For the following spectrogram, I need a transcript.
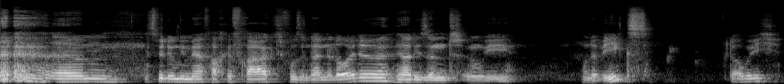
Ähm, es wird irgendwie mehrfach gefragt, wo sind deine Leute? Ja, die sind irgendwie unterwegs, glaube ich.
